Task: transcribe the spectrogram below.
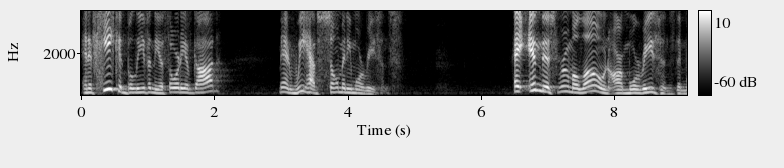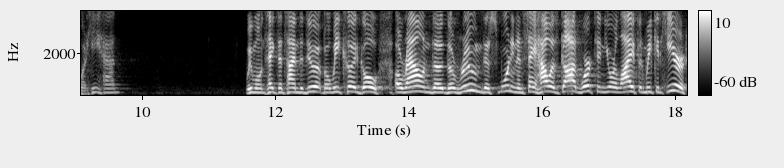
And if he could believe in the authority of God, man, we have so many more reasons. Hey, in this room alone are more reasons than what he had. We won't take the time to do it, but we could go around the, the room this morning and say, How has God worked in your life? And we could hear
